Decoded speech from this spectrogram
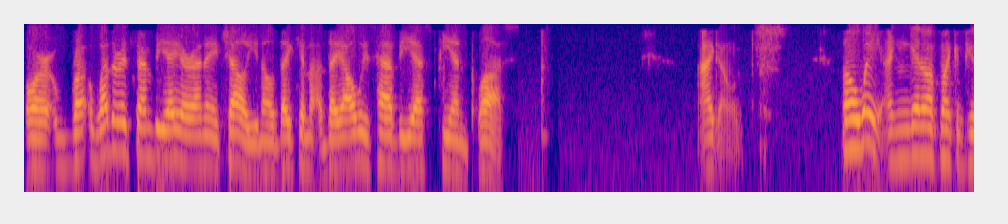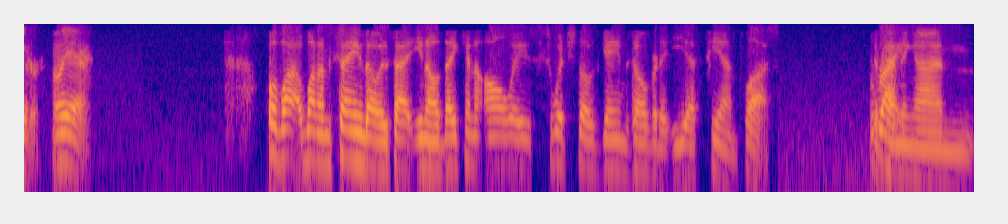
or whether it's NBA or NHL, you know, they can they always have ESPN Plus. I don't. Oh wait, I can get it off my computer. Oh yeah. Well, what, what I'm saying though is that you know they can always switch those games over to ESPN Plus, depending on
